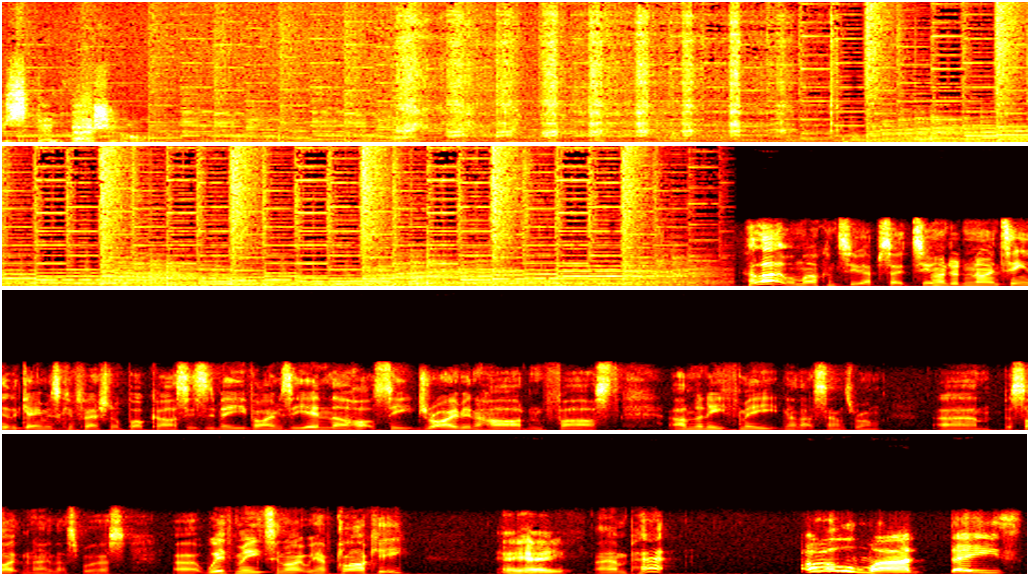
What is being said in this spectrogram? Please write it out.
Games Confessional. Hello and welcome to episode 219 of the Gamers Confessional podcast. This is me, Vimesy, in the hot seat, driving hard and fast. Underneath me, no, that sounds wrong. Um, beside, no, that's worse. Uh, with me tonight we have Clarky Hey, hey. and Pet. Oh my days!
